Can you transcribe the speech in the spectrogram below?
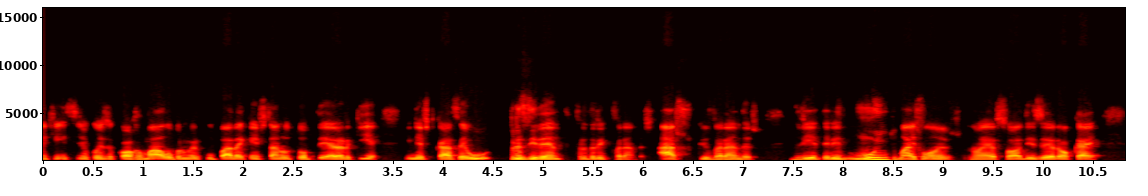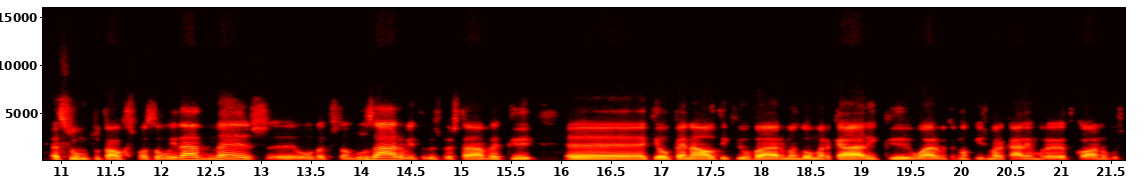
enfim, se a coisa corre mal, o primeiro culpado é quem está no topo da hierarquia, e neste caso é o presidente Frederico Varandas. Acho que Varandas devia ter ido muito mais longe, não é só dizer, ok, assumo total responsabilidade, mas uh, houve a questão dos árbitros, bastava que uh, aquele penalti que o VAR mandou marcar e que o árbitro não quis marcar em Moreira de Cónegos,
